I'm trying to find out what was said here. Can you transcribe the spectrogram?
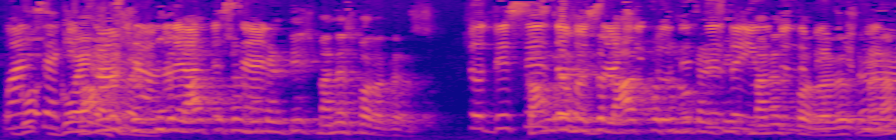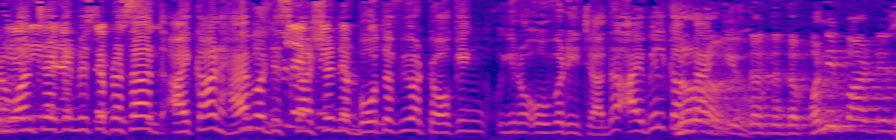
one Go- second go ahead, calm should down, be the I last person who understand. can teach manners for others. So this is Congress the is the last person who This can is teach the manners for others, No, no, no. One second, Mr. Prasad. I can't have a You should let me discussion if both of you are talking, you know, over each other. I will come no, back no, to you. The, the, the funny part is,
